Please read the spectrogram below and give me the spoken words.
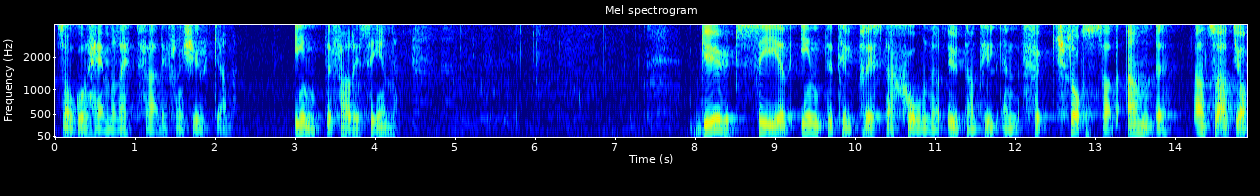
som går hem rättfärdig från kyrkan, inte farisén. Gud ser inte till prestationer utan till en förkrossad ande. Alltså att jag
